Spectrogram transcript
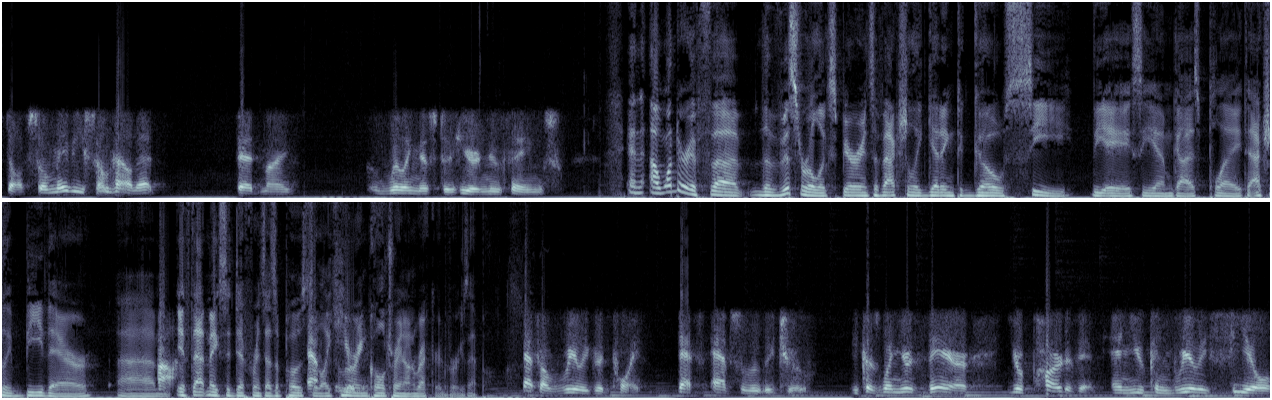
stuff. So maybe somehow that fed my willingness to hear new things. And I wonder if uh, the visceral experience of actually getting to go see the AACM guys play, to actually be there, um, ah, if that makes a difference as opposed to absolutely. like hearing Coltrane on record, for example. That's a really good point. That's absolutely true. Because when you're there, you're part of it, and you can really feel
